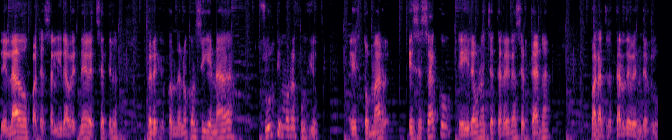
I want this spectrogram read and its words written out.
de, helado para salir a vender, etcétera, pero que cuando no consigue nada, su último refugio es tomar ese saco e ir a una chatarrera cercana para tratar de venderlo.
